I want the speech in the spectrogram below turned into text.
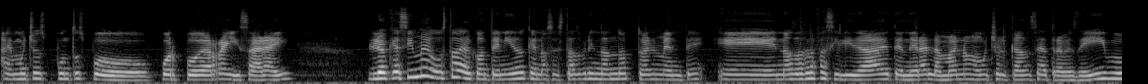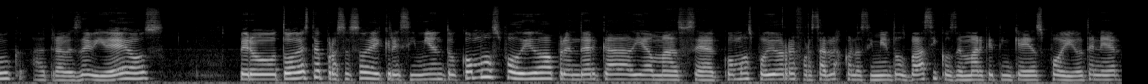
Hay muchos puntos por, por poder revisar ahí. Lo que sí me gusta del contenido que nos estás brindando actualmente, eh, nos das la facilidad de tener a la mano mucho alcance a través de ebook, a través de videos, pero todo este proceso de crecimiento, ¿cómo has podido aprender cada día más? O sea, ¿cómo has podido reforzar los conocimientos básicos de marketing que hayas podido tener?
